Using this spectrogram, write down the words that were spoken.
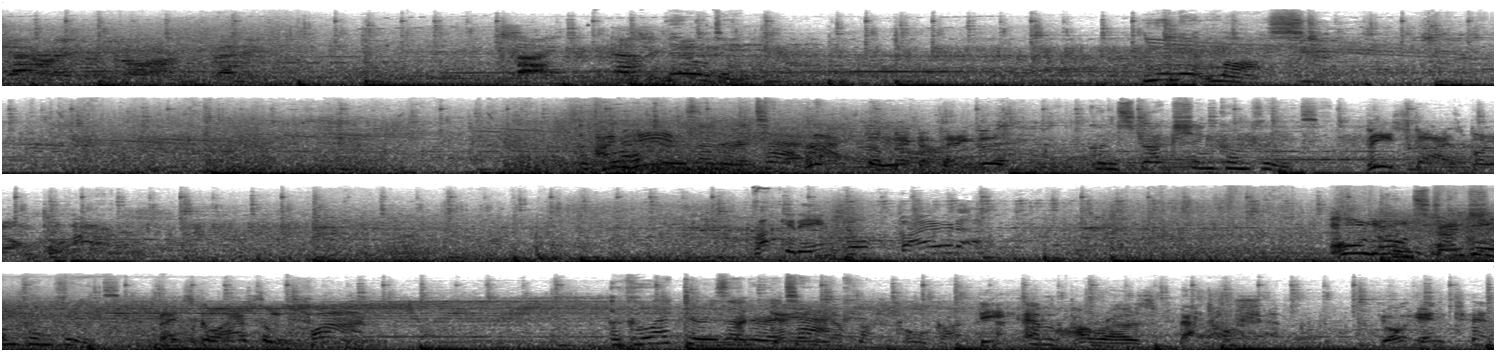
Generator core ready. Site designated. Building. Unit lost. A collector is under attack. Them, Megatangle. Construction complete. These guys belong to us. Rocket Angel, fired up. Hold on, Construction Tangle. complete. Let's go have some fun. A collector is under attack. The Emperor's battleship. Your intent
